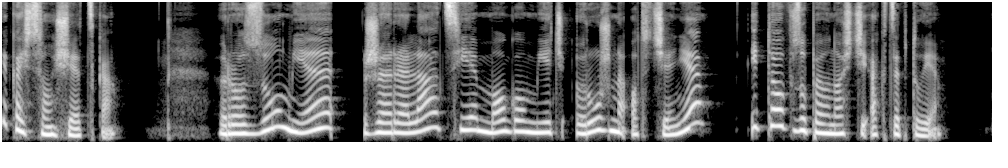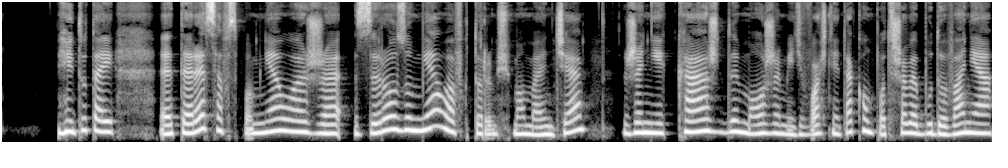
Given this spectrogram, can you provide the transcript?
jakaś sąsiedzka. Rozumie, że relacje mogą mieć różne odcienie i to w zupełności akceptuje. I tutaj e, Teresa wspomniała, że zrozumiała w którymś momencie, że nie każdy może mieć właśnie taką potrzebę budowania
